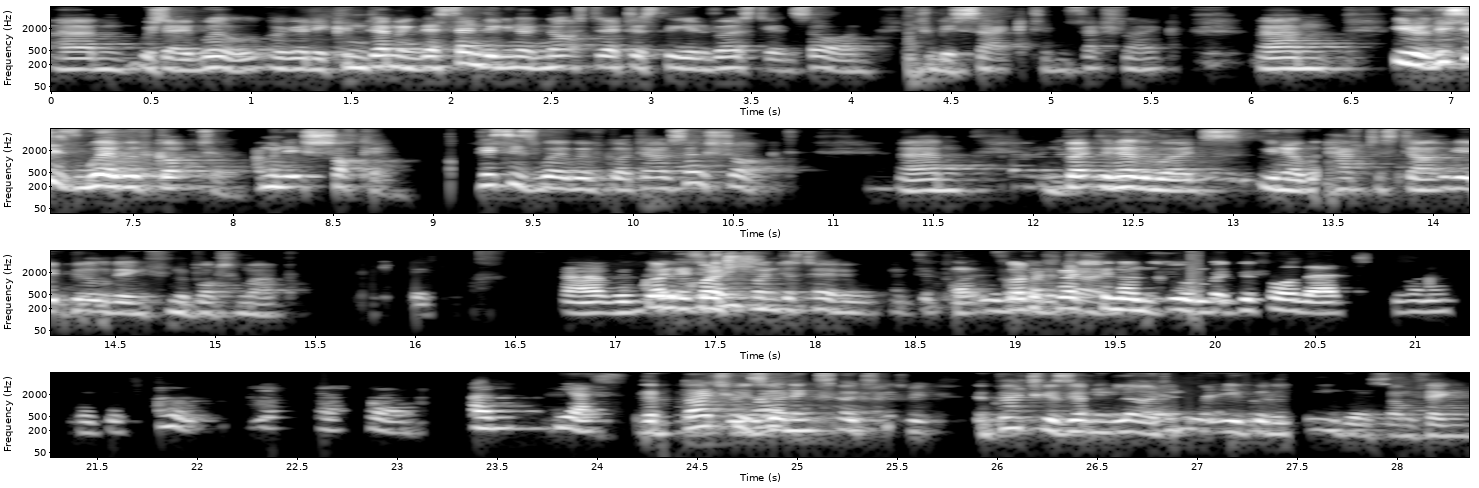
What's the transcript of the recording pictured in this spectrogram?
um, which they will already condemning, they're sending you know nasty letters to the university and so on, should be sacked and such like. Um, you know, this is where we've got to. I mean, it's shocking. This is where we've got to. I was so shocked. Um, but in other words, you know, we have to start rebuilding from the bottom up. Uh, we've got a question. Just here uh, we've got a question on Zoom, but before that, you want to take it? Oh, yeah, well, um, yes. The battery is running. So excuse me. The battery is running low. I don't know whether you've got a lead or something,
